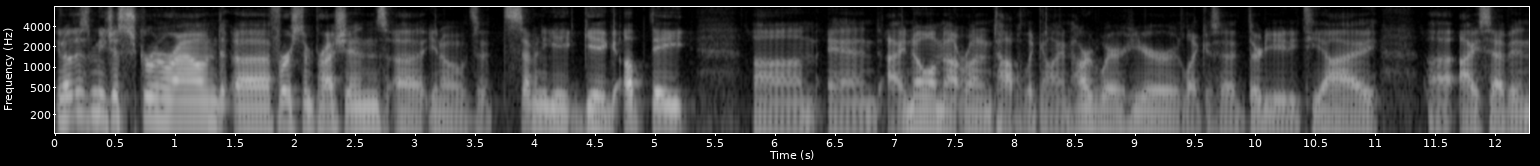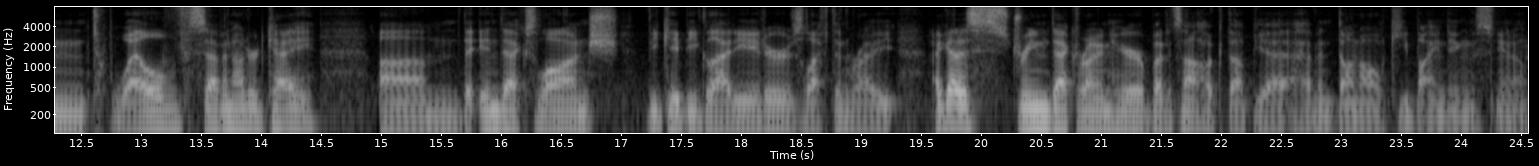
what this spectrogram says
you know, this is me just screwing around. Uh, first impressions, uh, you know, it's a 78 gig update. Um, and I know I'm not running top of the line hardware here. Like I said, 3080 Ti, uh, i7 12700K. Um, the Index launch, VKB Gladiators left and right. I got a Stream Deck running here, but it's not hooked up yet. I haven't done all key bindings. You know,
